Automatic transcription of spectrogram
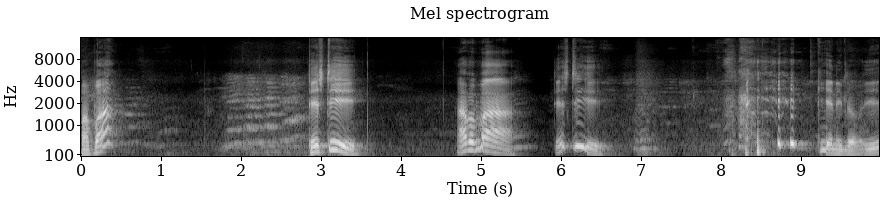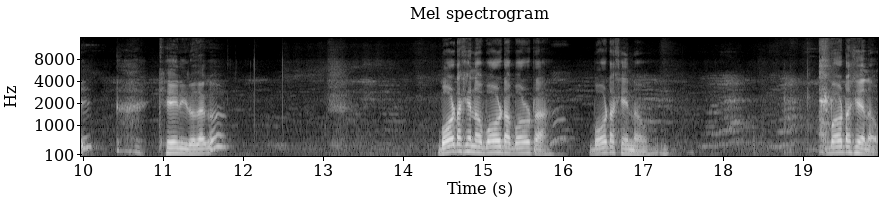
পাপা? টেস্টি? হ্যাঁ বাবা টেস্টি? খেয়ে নিল ইয়ে খেয়ে নিল, দেখো। বড়টা খেয়ে নাও, বড়টা বড়টা বড়টা খেয়ে নাও। বড়টা খেয়ে নাও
